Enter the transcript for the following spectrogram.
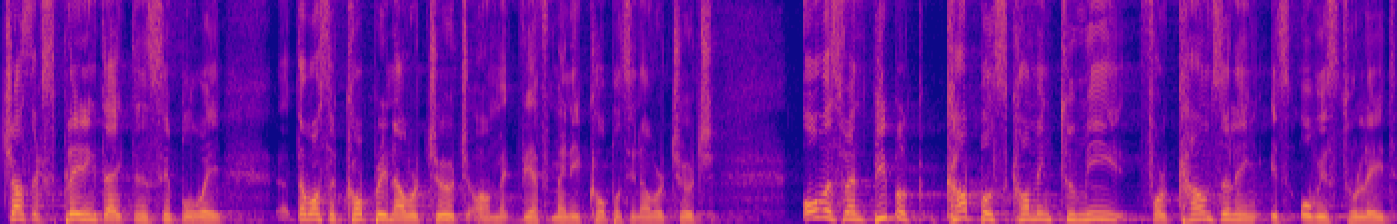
Just explaining that in a simple way. There was a couple in our church, or we have many couples in our church. Always, when people, couples coming to me for counseling, it's always too late.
